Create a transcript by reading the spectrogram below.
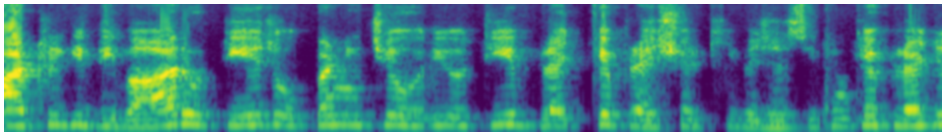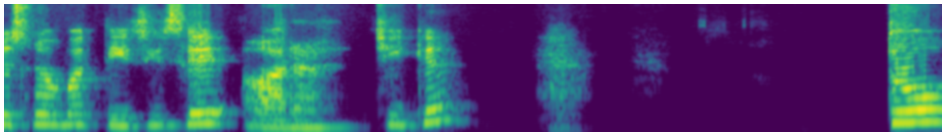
आर्टरी की दीवार होती है जो ऊपर नीचे हो रही होती है ब्लड के प्रेशर की वजह से, क्योंकि ब्लड इसमें बहुत तेज़ी से आ रहा है। ठीक है? तो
